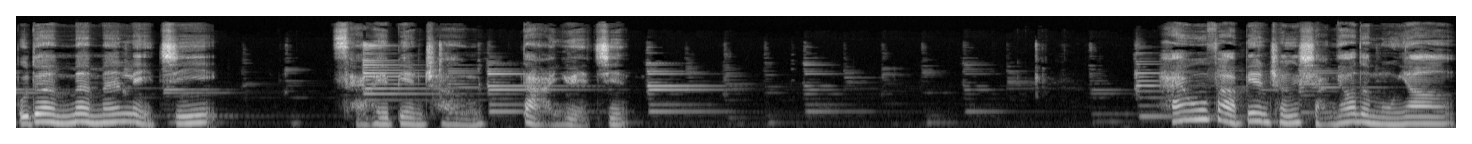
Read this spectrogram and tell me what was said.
不断慢慢累积，才会变成大跃进。还无法变成想要的模样，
